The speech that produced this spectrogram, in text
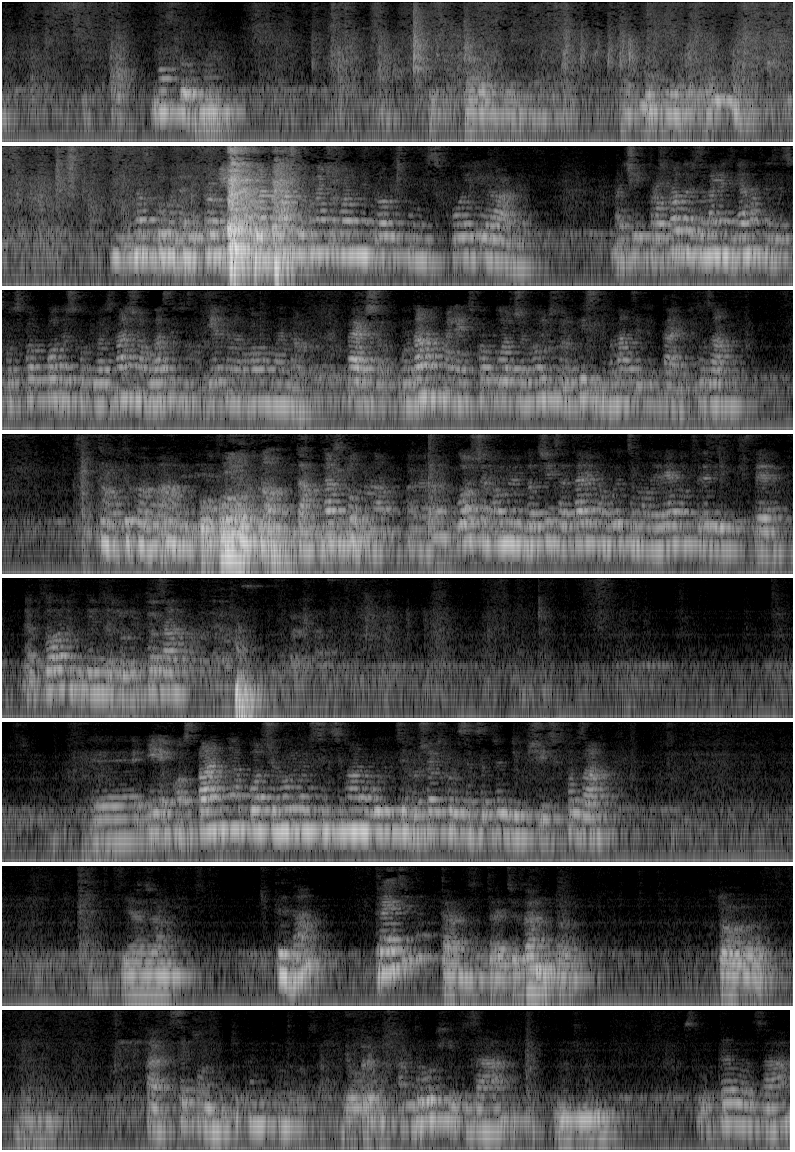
Наступне. Наступне. Управління виконавчого виконавчого органу Дніпровської міської ради. Значить, про продаж земельних ділянок на сільськогосподарського призначення власності суб'єкта нерухомого майна. Перше. Богдана Хмельницького площа 048 12 гектарів. Хто за? А, типа, а, пункту, так. Наступна. Е, Площа 026 гектарів на вулиці Малоринок 34. Обслуговування будівель торгівлі. Хто за? Е, І остання площа 077 на вулиці Грушевського 83 дріб 6. Хто за? Я за. Ти за? Третє? Так, за третє за, ну то. Хто? Так, секунду. Тільки не. Я утримався. Андрухів за, Угу. Слутило за,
